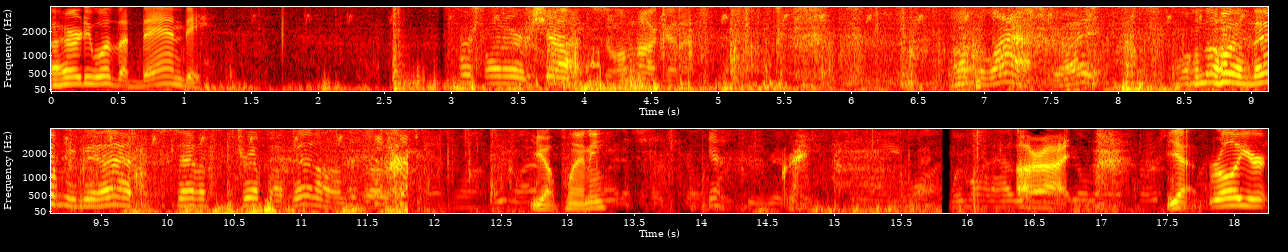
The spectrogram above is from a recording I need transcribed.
I heard he was a dandy. First one I ever shot, so I'm not gonna. Not the last, right? Well, no, it'll never be the last. It's the seventh trip I've been on, so. You got plenty? Yeah. Great. All right. Yeah, roll your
